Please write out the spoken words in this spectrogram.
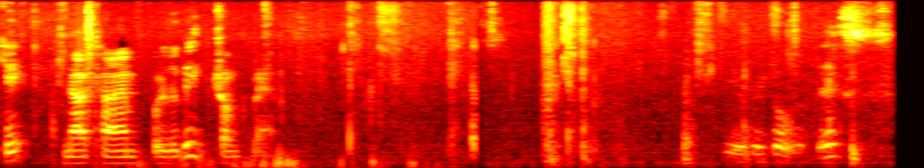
Okay, now time for the big trunk mat. Here we go with this.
